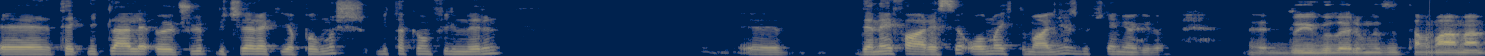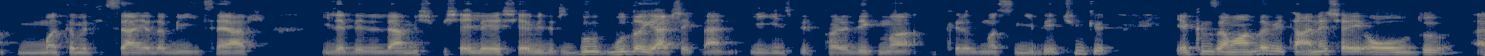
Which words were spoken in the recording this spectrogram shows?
e, tekniklerle ölçülüp biçilerek yapılmış bir takım filmlerin e, deney faresi olma ihtimalimiz güçleniyor gibi. Duygularımızı tamamen matematiksel ya da bilgisayar ile belirlenmiş bir şeyle yaşayabiliriz. Bu, bu da gerçekten ilginç bir paradigma kırılması gibi. Çünkü yakın zamanda bir tane şey oldu. Ee,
